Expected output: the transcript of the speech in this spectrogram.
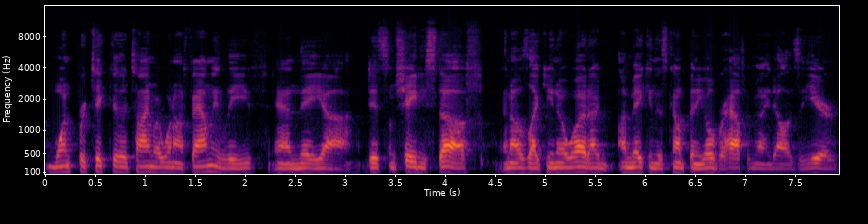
one particular time, I went on family leave, and they uh, did some shady stuff. And I was like, you know what? I'm I'm making this company over half a million dollars a year.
